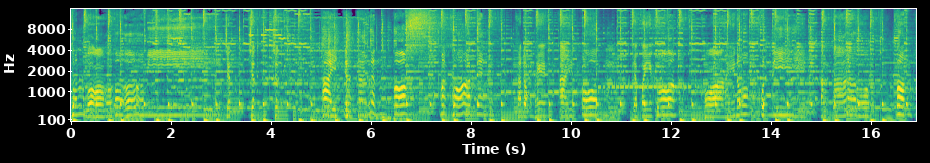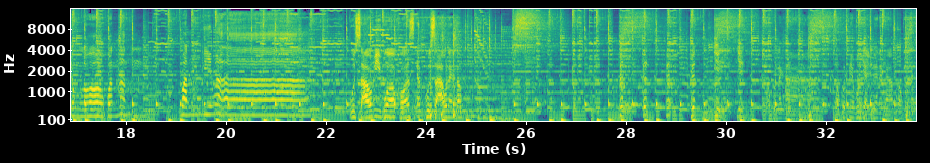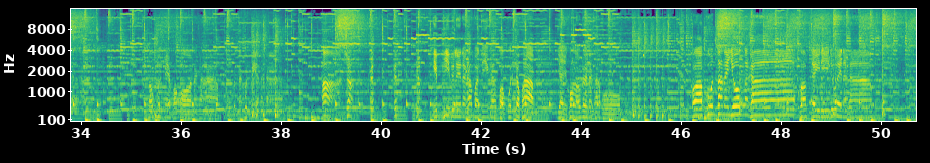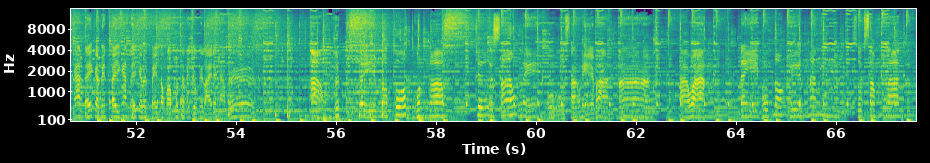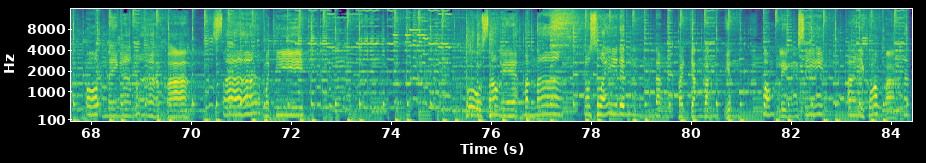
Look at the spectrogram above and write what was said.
คนบ่มีชัดชัดชัด อายจะหาเงินทอง มาขอแต่งขดองแพงอายพร้อมจะไปขอ ขอให้น้องคนดี ตั้งตารอน้องจงรอวันนั้น วันวิวาผู้สาวมีบัวขอเสียงผู้สาวนะครับ ชะเฮ็มที่ไปเลยนะครับวันนี้ครับขอบคุณเจ้าภาพใหญ่ของเราด้วยนะครับผมขอบคุณท่านนายกนะครับขอบใจดีด้วยนะครับงานไหนกันเป็นไปงานไหนกันเป็นไปต้องขอบคุณท่านนายกหลายๆนะครับเอออ้าวฮึดได้มาพบคนงาม เจอสาวแหล่โอ้สาวแหล่บ้านนาตาวานได้พบ สามัคคีโอ้สาวแหล่บันนาเจ้าสวยเด่นดังพระจันทร์วันเพ็ญพร้อมเปล่งสีไอ้ขอฝาก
